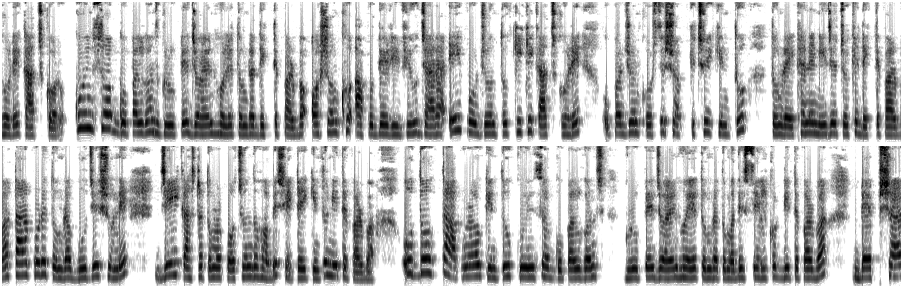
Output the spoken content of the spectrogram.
ধরে কাজ করো। কুইন্স অফ গোপালগঞ্জ গ্রুপে জয়েন হলে তোমরা দেখতে পারবা অসংখ্য আপুদের রিভিউ যারা এই পর্যন্ত কি কি কাজ করে উপার্জন করছে, সবকিছুই কিন্তু তোমরা এখানে নিজের চোখে দেখতে পারবা। তারপরে তোমরা বুঝে শুনে যেই কাজটা তোমার পছন্দ হবে সেটাই কিন্তু নিতে পারবা। উদ্যোক্তা, আপনারাও কিন্তু কুইন্স অফ গোপালগঞ্জ গ্রুপে জয়েন হয়ে তোমরা তোমাদের সেল কোড দিতে পারবা, ব্যবসার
